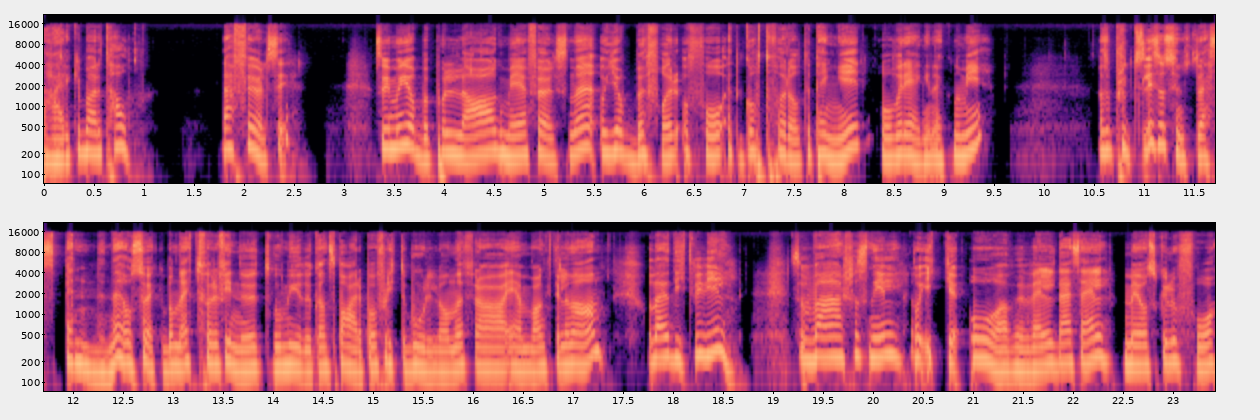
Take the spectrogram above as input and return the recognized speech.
er ikke bare tall. Det er følelser. Så vi må jobbe på lag med følelsene og jobbe for å få et godt forhold til penger og vår egen økonomi. Altså Plutselig så syns du det er spennende å søke på nett for å finne ut hvor mye du kan spare på å flytte boliglånet fra en bank til en annen. Og det er jo dit vi vil. Så vær så snill og ikke overveld deg selv med å skulle få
